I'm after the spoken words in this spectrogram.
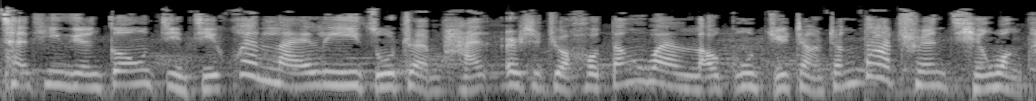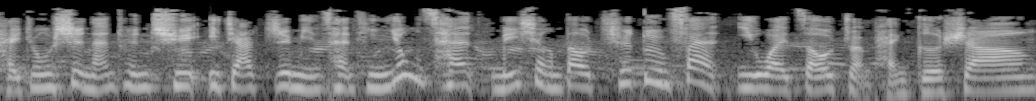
餐厅员工紧急换来另一组转盘。二十九号当晚，劳工局长张大春前往台中市南屯区一家知名餐厅用餐，没想到吃顿饭意外遭转盘割伤。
